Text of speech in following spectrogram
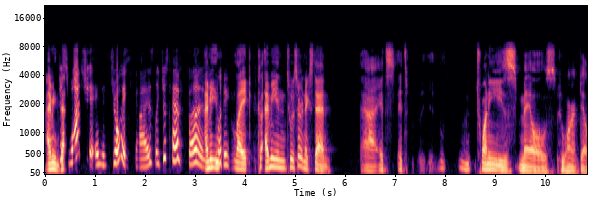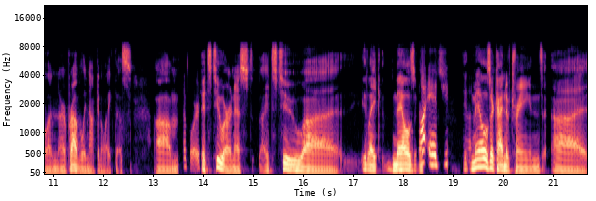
I mean, that, Just watch it and enjoy it, guys. Like, just have fun. I mean, like, like, I mean, to a certain extent, uh, it's it's twenties males who aren't Dylan are probably not going to like this. Um, of course, it's too earnest. It's too uh, like males are not edgy. It, males are kind of trained uh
